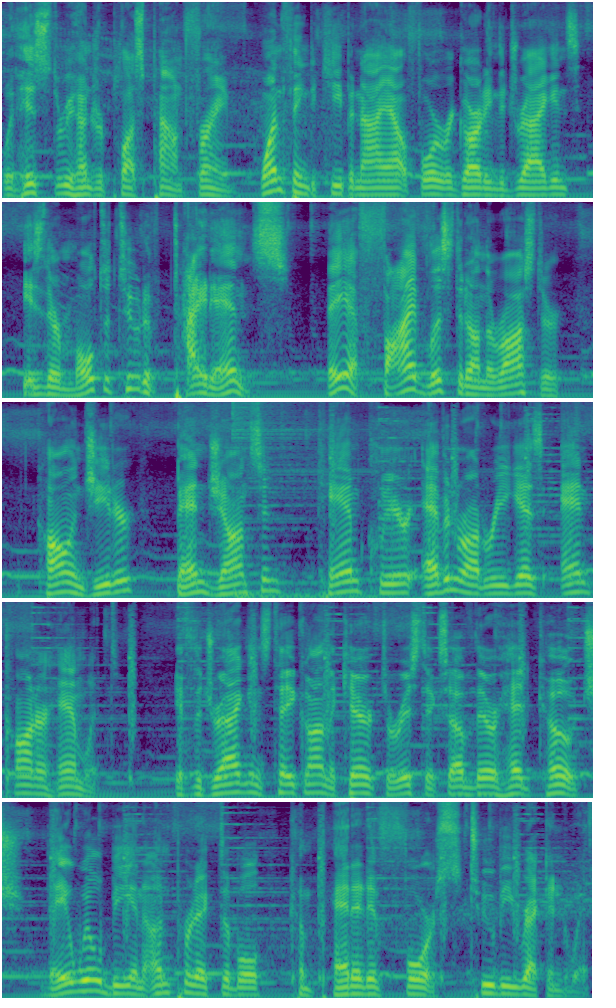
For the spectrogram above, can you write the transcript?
with his 300 plus pound frame. One thing to keep an eye out for regarding the Dragons is their multitude of tight ends. They have five listed on the roster Colin Jeter, Ben Johnson, Cam Clear, Evan Rodriguez, and Connor Hamlett. If the Dragons take on the characteristics of their head coach, they will be an unpredictable, competitive force to be reckoned with.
